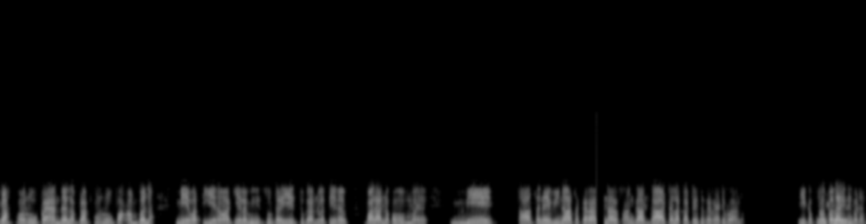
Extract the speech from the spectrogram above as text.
බ්‍රහ්ම රූප ඇඳලා බ්‍රහ්ම රූප අඹලා මේවා තියෙනවා කියලා මිනිස්සුන්ට හේතු ගන්නලා තියෙන බලන්නකෝ මේ ශාසනය විනාශ කරන්න අර සංඝා ගාටලා කටයුතු කරන හැටි බලන්න. ඒක ප්‍රබලයිනේ කොට.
